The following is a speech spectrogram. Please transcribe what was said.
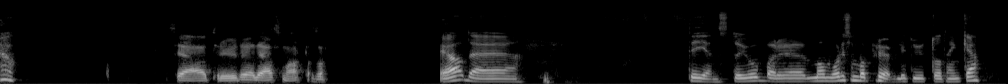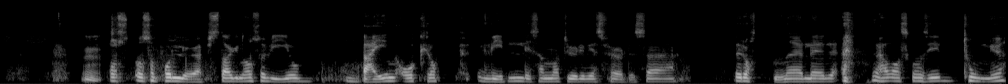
Ja. Så jeg tror det er smart, altså. Ja, det Det gjenstår jo bare Man må liksom bare prøve litt ut òg, tenker jeg. Mm. Og så på løpsdag nå, så vil jo bein og kropp vil liksom naturligvis føle seg råtne eller ja, hva skal man si, tunge.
